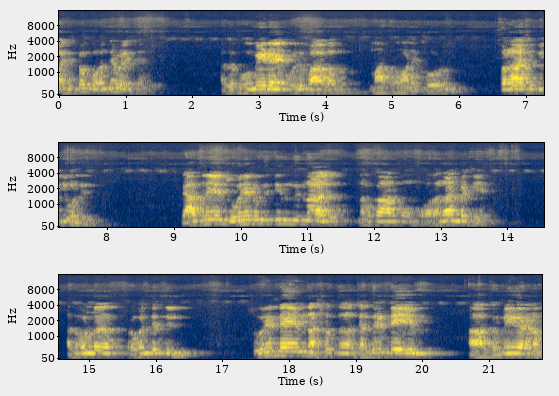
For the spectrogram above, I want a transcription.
വലിപ്പം കുറഞ്ഞ വെളിച്ചം. അത് ഭൂമിയുടെ ഒരു ഭാഗം മാത്രമാണ് ഇപ്പോഴും പ്രകാശിപ്പിച്ചുകൊണ്ടിരിക്കുന്നത്. രാത്രിയിൽ സൂര്യൻ ഉദിച്ചു നിന്നാൽ നമുക്കാർക്കും ഉറങ്ങാൻ പറ്റിയ അതുകൊണ്ട് പ്രപഞ്ചത്തിൽ സൂര്യന്റെയും നക്ഷത്ര ചന്ദ്രന്റെയും ആ ക്രമീകരണം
